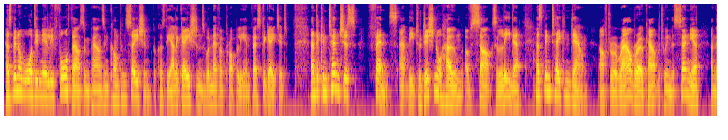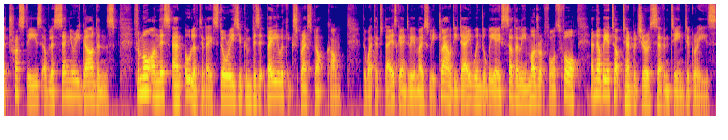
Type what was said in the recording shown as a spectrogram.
has been awarded nearly £4,000 in compensation because the allegations were never properly investigated. And a contentious fence at the traditional home of Sark's leader has been taken down after a row broke out between the Seigneur and the trustees of Le Seigneurie Gardens. For more on this and all of today's stories, you can visit bailiwickexpress.com. The weather today is going to be a mostly cloudy day, wind will be a southerly moderate force 4, and there'll be a top temperature of 17 degrees.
